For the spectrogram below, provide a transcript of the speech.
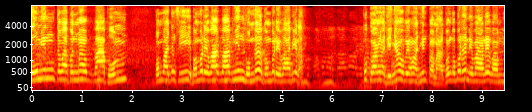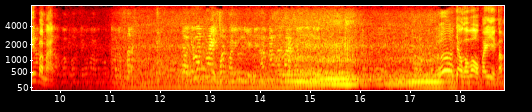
ดูหมินแต่ว่าเพิ่นมาว่าผม ผมว่าจังซี่ผมบ่ได้ว่าว่าหมินผมเด้อผมบ่ได้ว่าพี่ล่ะผู้กองก็สิเหงาไปฮอดหมินประมาทผมก็บ่ทันได้ว่าเลยว่าหมินประมาทเดี๋ยวนี้มันไฟคนกว่ายูนีนี่รับนั่งด้านล่างก็ยูนีเลยเออเจ้าก็เว้าไปอีกเนาะ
